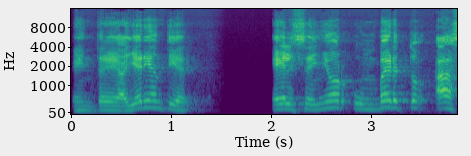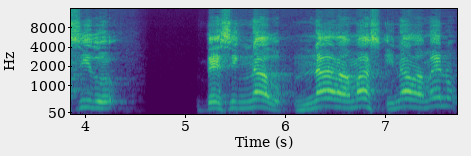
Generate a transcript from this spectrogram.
entre ayer y antier, el señor Humberto ha sido designado nada más y nada menos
